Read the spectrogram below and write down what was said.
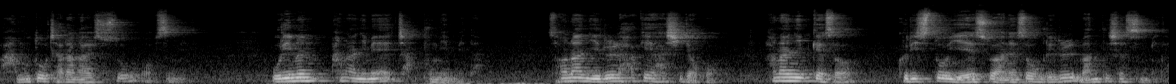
아무도 자랑할 수 없습니다. 우리는 하나님의 작품입니다. 선한 일을 하게 하시려고 하나님께서 그리스도 예수 안에서 우리를 만드셨습니다.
